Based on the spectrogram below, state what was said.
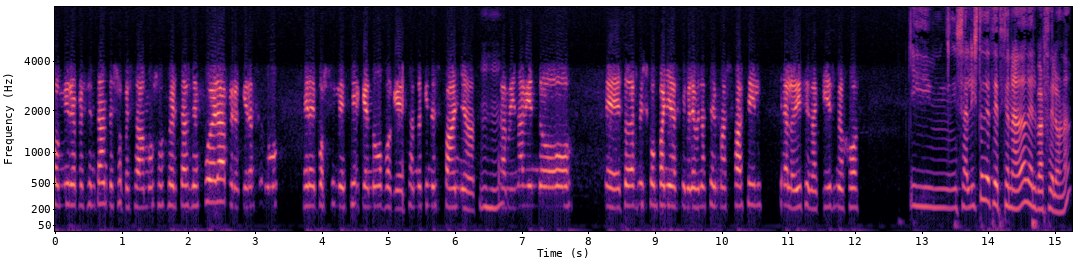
con mi representante sopesábamos ofertas de fuera, pero quieras o no, era imposible decir que no, porque estando aquí en España, también habiendo eh, todas mis compañeras que me deben hacer más fácil, ya lo dicen, aquí es mejor. ¿Y saliste decepcionada del Barcelona?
